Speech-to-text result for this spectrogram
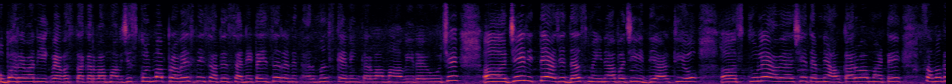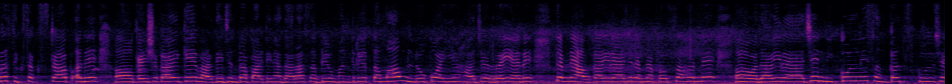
ઊભા રહેવાની એક વ્યવસ્થા કરવામાં આવી છે. સ્કૂલમાં પ્રવેશની સાથે સેનિટાઈઝર અને થર્મલ સ્કેનિંગ કરવામાં આવી રહ્યું છે. જે રીતે આજે દસ મહિના પછી વિદ્યાર્થીઓ સ્કૂલે આવ્યા છે, તેમને આવકારવા માટે સમગ્ર શિક્ષક સ્ટાફ અને કહી શકાય કે ભારતીય જનતા પાર્ટીના ધારાસભ્યો, મંત્રીઓ તમામ લોકો અહીંયા હાજર રહી અને તેમને આવકારી રહ્યા છે, તેમના પ્રોત્સાહનને વધાવી રહ્યા છે. નિકોલની સંકલ્પ સ્કૂલ છે,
